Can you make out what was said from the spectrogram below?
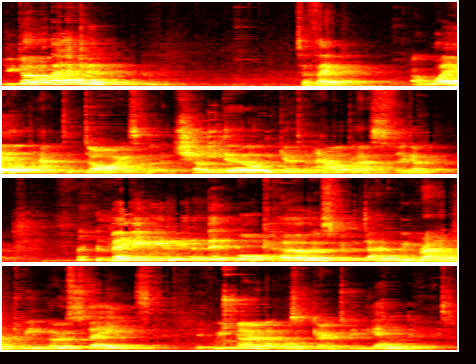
You don't want the heckling? To think, a whale had to die so that a chubby girl could get an hourglass figure. Maybe we'd have been a bit more careless with the dagger we ran between those stays if we'd known that wasn't going to be the end of it.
